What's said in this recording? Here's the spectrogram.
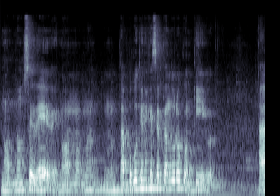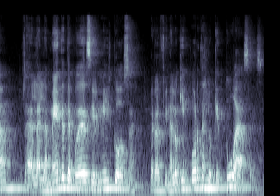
no, no se debe, no, no, no, tampoco tienes que ser tan duro contigo. ¿Ah? O sea, la, la, mente te puede decir mil cosas, pero al final lo que importa es lo que tú haces.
